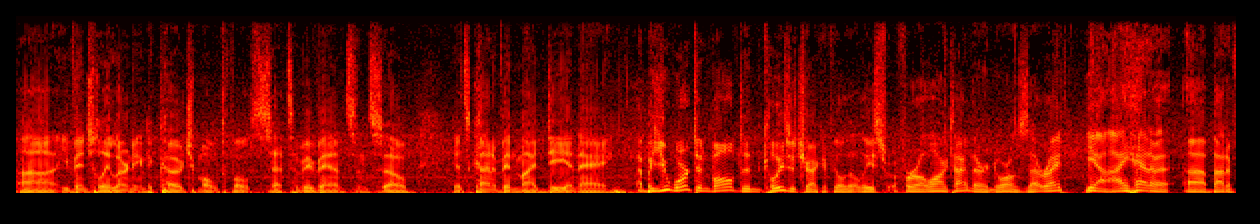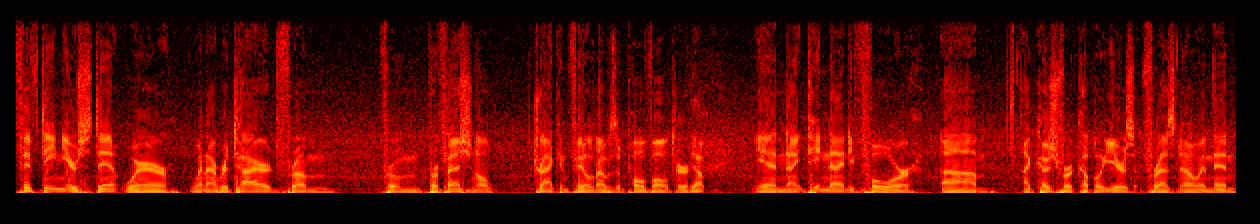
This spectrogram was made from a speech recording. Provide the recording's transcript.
uh, eventually learning to coach multiple sets of events, and so it's kind of in my DNA. Uh, but you weren't involved in collegiate track and field at least for a long time there in New Orleans. Is that right? Yeah, I had a uh, about a 15-year stint where when I retired from from professional track and field, I was a pole vaulter. Yep. In 1994, um, I coached for a couple of years at Fresno, and then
